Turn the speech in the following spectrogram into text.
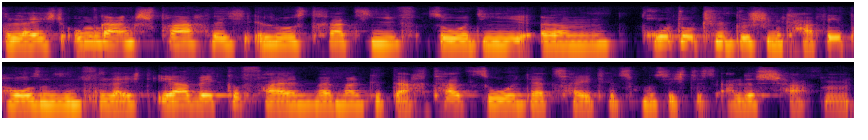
vielleicht umgangssprachlich illustrativ, so die ähm, prototypischen Kaffeepausen sind vielleicht eher weggefallen, weil man gedacht hat, so in der Zeit, jetzt muss ich das alles schaffen.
